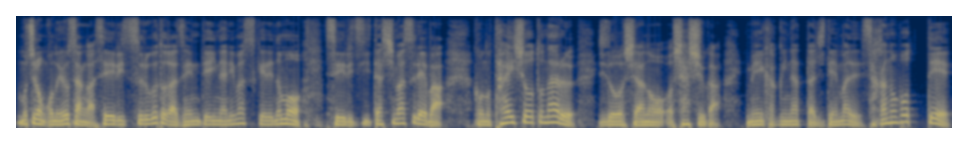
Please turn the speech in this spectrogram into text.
もちろんこの予算が成立することが前提になりますけれども、成立いたしますれば、この対象となる自動車の車種が明確になった時点まで遡って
